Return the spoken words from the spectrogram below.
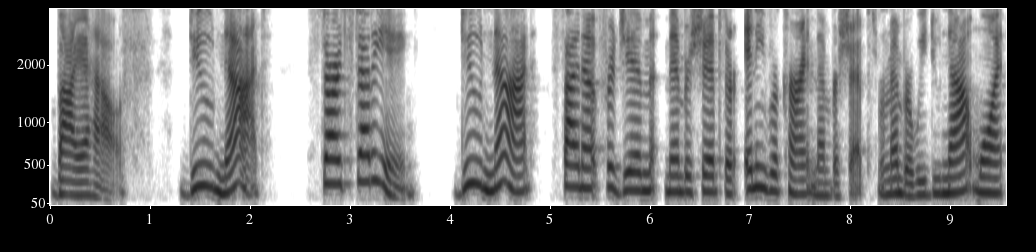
buy a house, do not start studying, do not sign up for gym memberships or any recurrent memberships. Remember, we do not want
